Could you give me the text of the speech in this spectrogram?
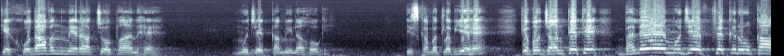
کہ خداوند میرا چوپان ہے، مجھے کمی نہ ہوگی۔ اس کا مطلب یہ ہے کہ وہ جانتے تھے، بھلے مجھے فکروں کا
